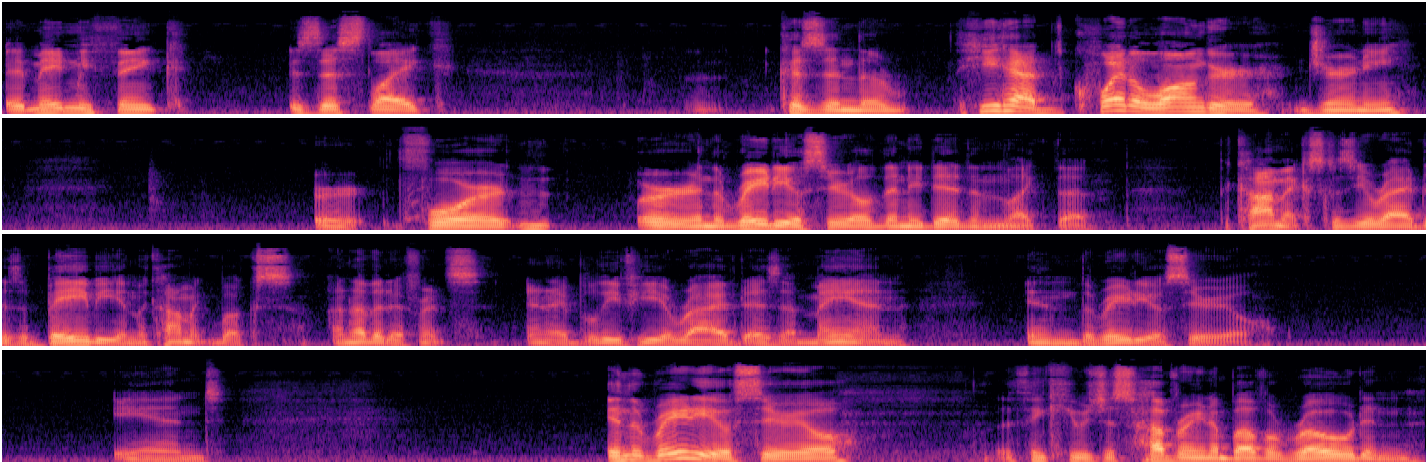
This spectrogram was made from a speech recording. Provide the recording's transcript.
It made me think: Is this like? Because in the he had quite a longer journey, or for, or in the radio serial than he did in like the, the comics. Because he arrived as a baby in the comic books. Another difference, and I believe he arrived as a man in the radio serial. And in the radio serial, I think he was just hovering above a road in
